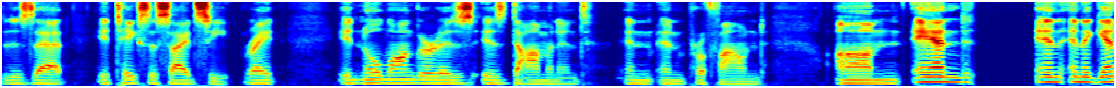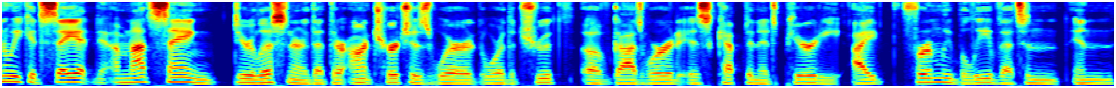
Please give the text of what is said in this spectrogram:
is that it takes a side seat, right? It no longer is is dominant and and profound. Um, and and and again we could say it i'm not saying dear listener that there aren't churches where where the truth of god's word is kept in its purity. I firmly believe that's in in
